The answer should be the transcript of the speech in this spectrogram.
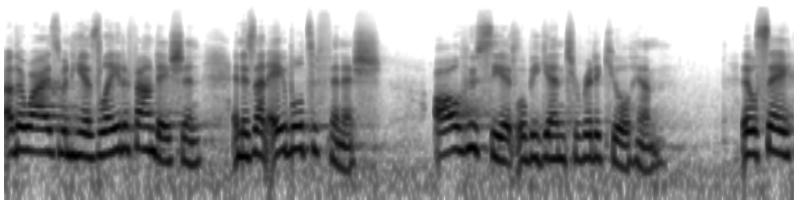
Otherwise, when he has laid a foundation and is unable to finish, all who see it will begin to ridicule him. They will say,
